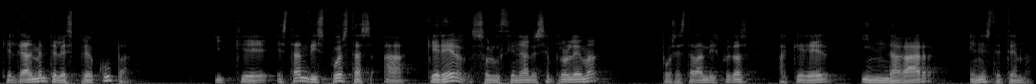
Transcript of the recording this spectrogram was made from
que realmente les preocupa y que están dispuestas a querer solucionar ese problema, pues estarán dispuestas a querer indagar en este tema.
